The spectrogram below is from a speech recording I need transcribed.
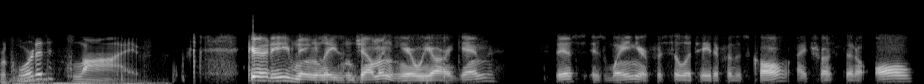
Recorded live. Good evening, ladies and gentlemen. Here we are again. This is Wayne, your facilitator for this call. I trust that all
